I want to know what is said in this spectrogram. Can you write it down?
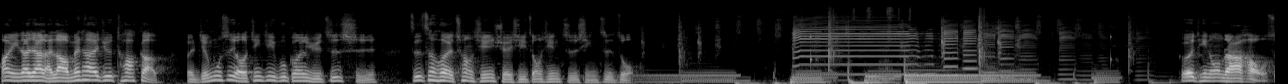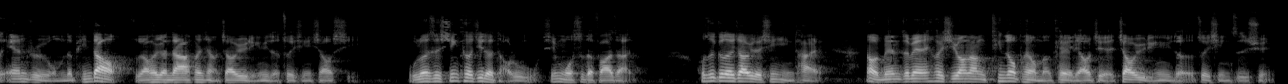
欢迎大家来到 Meta Edu Talk Up。本节目是由经济部工业局支持，资策会创新学习中心执行制作。各位听众，大家好，我是 Andrew。我们的频道主要会跟大家分享教育领域的最新消息，无论是新科技的导入、新模式的发展，或是各类教育的新形态。那我们这边会希望让听众朋友们可以了解教育领域的最新资讯。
